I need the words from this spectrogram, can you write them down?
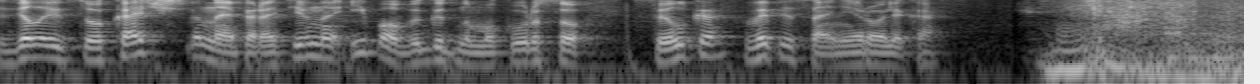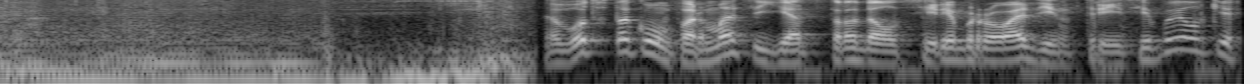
сделает все качественно, оперативно и по выгодному курсу. Ссылка в описании ролика. Вот в таком формате я отстрадал серебро 1 в третьей вейлке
